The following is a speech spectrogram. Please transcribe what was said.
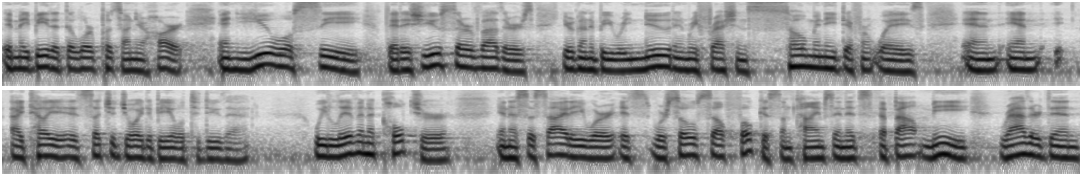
it may be that the Lord puts on your heart. And you will see that as you serve others, you're going to be renewed and refreshed in so many different ways. And, and I tell you, it's such a joy to be able to do that. We live in a culture in a society where it's, we're so self focused sometimes and it's about me rather than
